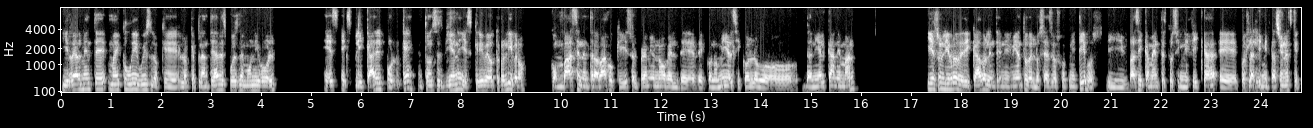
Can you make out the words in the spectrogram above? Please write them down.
Y realmente Michael Lewis lo que, lo que plantea después de Moneyball es explicar el por qué. Entonces viene y escribe otro libro con base en el trabajo que hizo el premio Nobel de, Economía, el psicólogo Daniel Kahneman. Y es un libro dedicado al entendimiento de los sesgos cognitivos. Y básicamente esto significa eh, pues las limitaciones que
